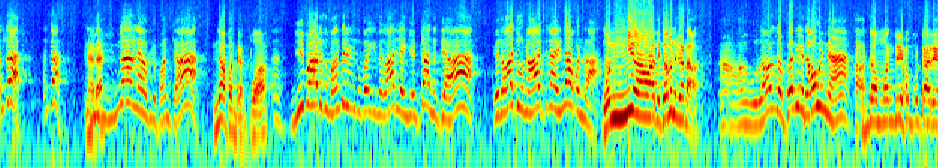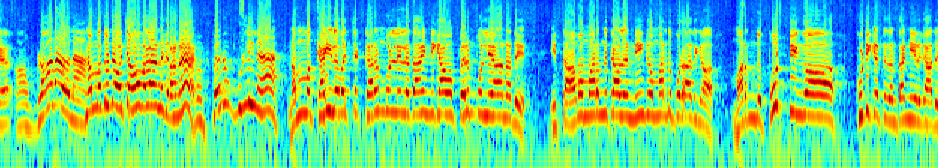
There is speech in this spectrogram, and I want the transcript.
அந்த அந்த? என்ன அப்படி பண்ணிட்டா? என்ன பண்ணிட்ட இப்போ? நீ பாட்டுக்கு மந்திரிக்கு போய் இந்த லாரி அங்க எட்டாந்துட்டியா ஏதாச்சும் ஒண்ணு ஆச்சுன்னா என்ன பண்ணுவா? ஒன்னும் ஆகாது கவனு கடா. ஒரு காலத்துல பெரிய ரவுடினா அதான் மந்திரியா போட்டாரு. விளாடாதனா நம்ம துட்ட வச்சு அவன் விளையாண்டுக்கிறானே பெரும் புள்ளின நம்ம கையில வச்ச கரும்புள்ளில தான் இன்னைக்கு அவன் பெரும்புள்ளி ஆனது இத்த அவன் மறந்துட்டாலும் நீங்க மறந்து போடாதீங்க. மறந்து போட்டீங்க. குடிக்கிறதுக்கு தண்ணி இருக்காது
